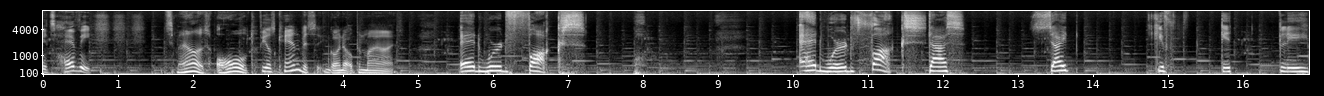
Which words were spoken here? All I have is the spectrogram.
it's heavy. It smells old. Feels canvassy. I'm going to open my eyes. Edward Fox. Edward Fox. Das Zeitgiftly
